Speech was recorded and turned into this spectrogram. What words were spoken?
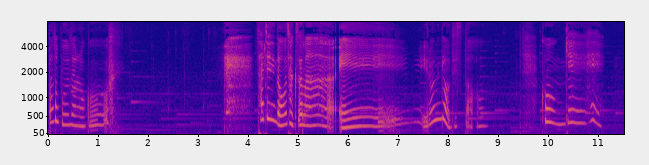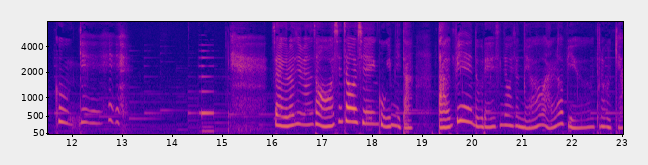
나도 보여달라고. 사진이 너무 작잖아. 에이, 이러는 게 어딨어. 공개해, 공개해. 자, 그러시면서 신청하신 곡입니다. 나비의 노래 신청하셨네요. I love you. 들어볼게요.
